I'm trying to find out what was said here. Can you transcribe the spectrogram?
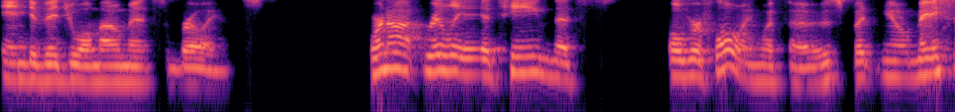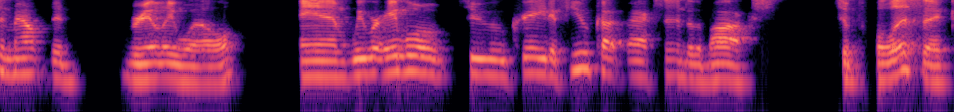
individual moments of brilliance. We're not really a team that's overflowing with those, but you know, Mason Mount did really well. And we were able to create a few cutbacks into the box to Pulisic,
